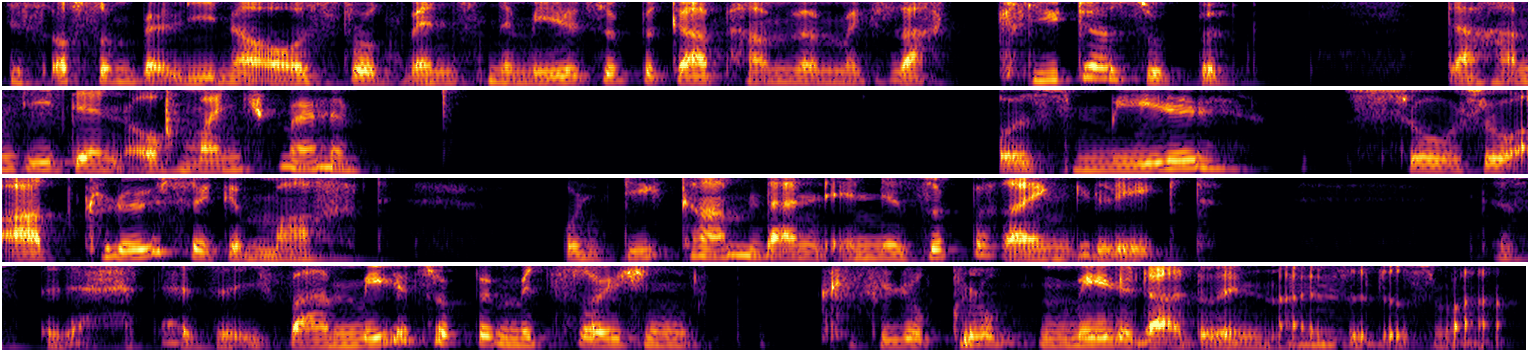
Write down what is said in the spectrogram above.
Ist auch so ein Berliner Ausdruck, wenn es eine Mehlsuppe gab, haben wir immer gesagt, Klitersuppe. Da haben die denn auch manchmal aus Mehl so, so Art Klöße gemacht. Und die kamen dann in eine Suppe reingelegt. Das, also ich war Mehlsuppe mit solchen Klumpen Mehl da drin. Also das war.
